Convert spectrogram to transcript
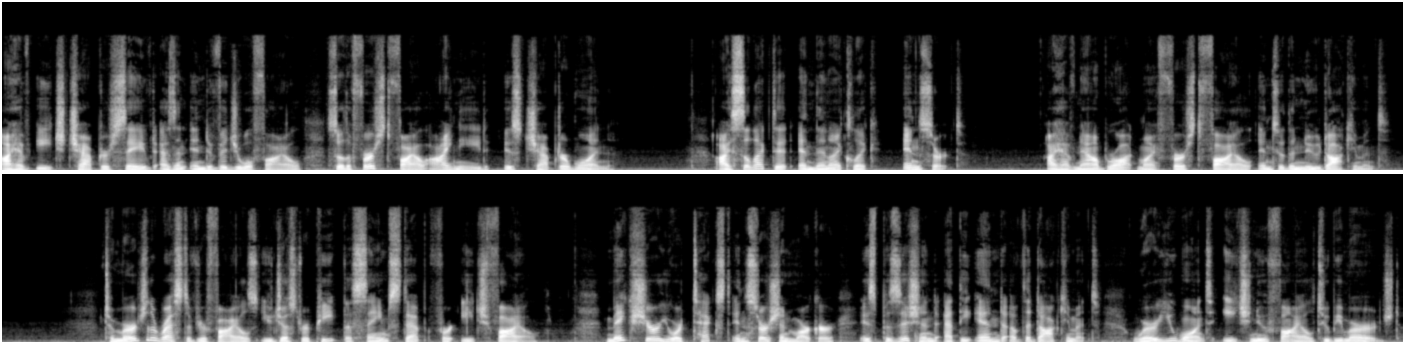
I have each chapter saved as an individual file, so the first file I need is Chapter 1. I select it and then I click Insert. I have now brought my first file into the new document. To merge the rest of your files, you just repeat the same step for each file. Make sure your text insertion marker is positioned at the end of the document, where you want each new file to be merged.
